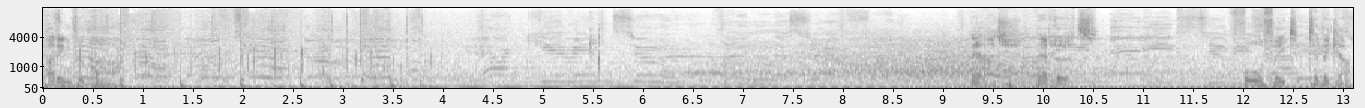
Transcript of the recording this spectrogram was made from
Putting for par. Ouch, that hurts. Four feet to the cup.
